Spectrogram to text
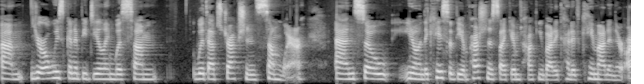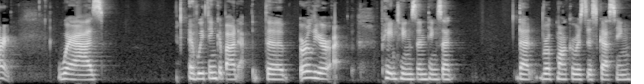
um, you're always going to be dealing with some with abstraction somewhere. And so, you know, in the case of the impressionists, like I'm talking about, it kind of came out in their art. Whereas, if we think about the earlier paintings and things that that Rookmaaker was discussing,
